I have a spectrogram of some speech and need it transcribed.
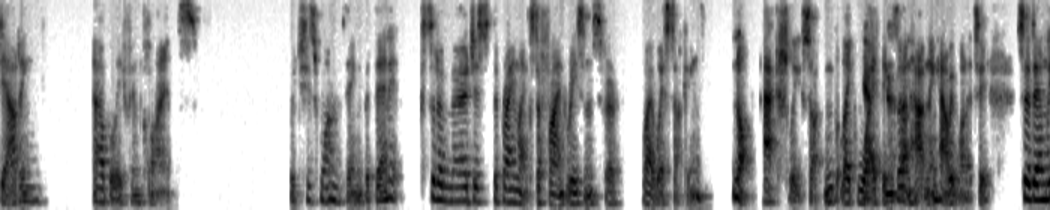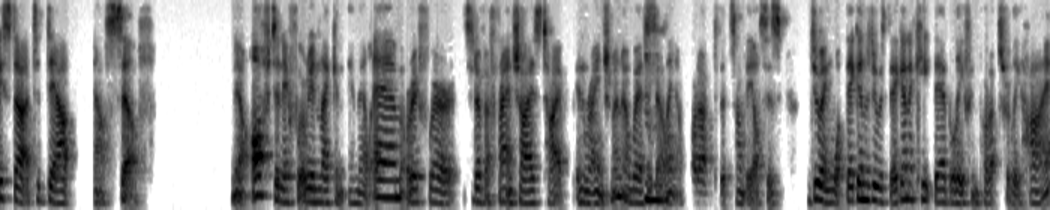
doubting our belief in clients, which is one thing. But then it sort of merges the brain likes to find reasons for why we're sucking not actually sucking but like why yeah, things aren't happening how we want it to so then we start to doubt ourselves now often if we're in like an mlm or if we're sort of a franchise type arrangement and we're mm-hmm. selling a product that somebody else is doing what they're going to do is they're going to keep their belief in products really high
